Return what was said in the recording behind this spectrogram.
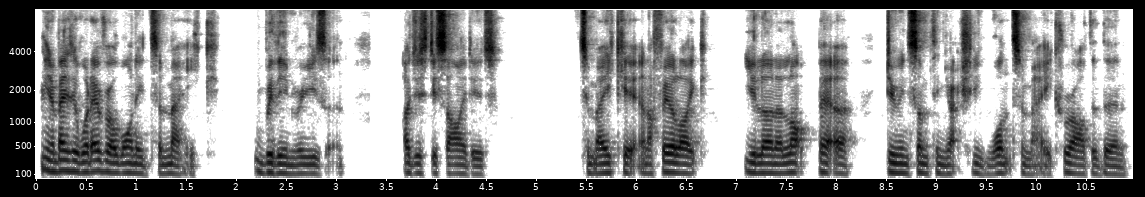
you know basically whatever i wanted to make within reason i just decided to make it and i feel like you learn a lot better doing something you actually want to make rather than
